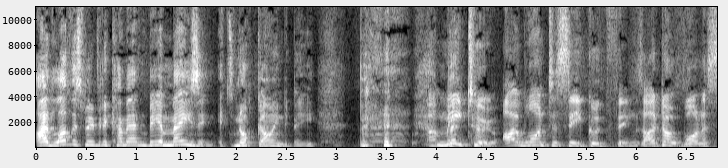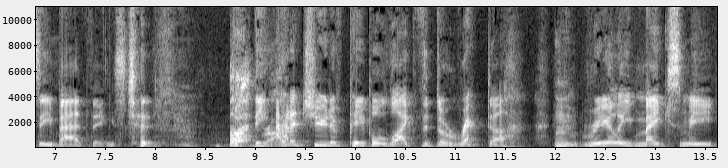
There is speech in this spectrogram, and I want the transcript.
I'd love this movie to come out and be amazing. It's not going to be. But, Uh, me too. I want to see good things. I don't want to see bad things. but, But, the right. attitude of people like the director really makes me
